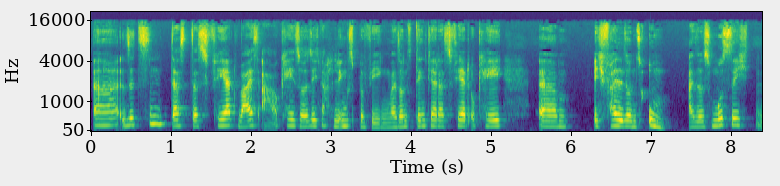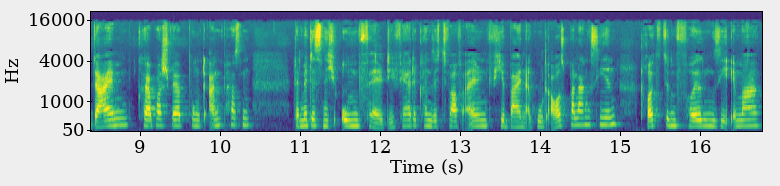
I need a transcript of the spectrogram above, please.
äh, sitzen, dass das Pferd weiß, ah, okay, soll sich nach links bewegen, weil sonst denkt ja das Pferd, okay, ähm, ich falle sonst um. Also es muss sich deinem Körperschwerpunkt anpassen, damit es nicht umfällt. Die Pferde können sich zwar auf allen vier Beinen gut ausbalancieren, trotzdem folgen sie immer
